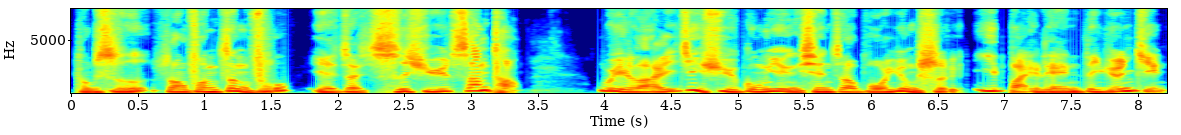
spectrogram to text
同时，双方政府也在持续商讨未来继续供应新加坡用水一百年的远景。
